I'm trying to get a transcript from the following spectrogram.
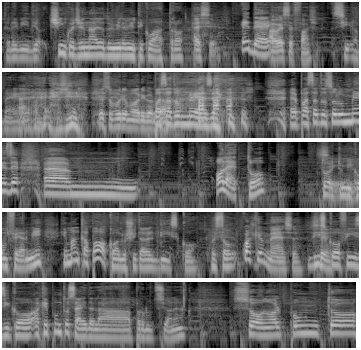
televideo, 5 gennaio 2024. Eh sì, Ed è... ah, questo è facile. Sì, vabbè, Eh, Questo pure me lo è ricordavo. passato un mese. è passato solo un mese. Ehm, ho letto, tu, Sì. tu mi confermi, che manca poco all'uscita del disco. Questo Qualche mese. sì. disco fisico. A che punto sei della produzione? Sono al punto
